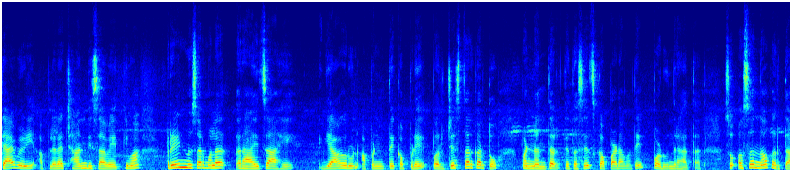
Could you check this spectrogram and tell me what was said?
त्यावेळी आपल्याला छान दिसावेत किंवा ट्रेंडनुसार मला राहायचं आहे यावरून आपण ते कपडे परचेस तर करतो पण नंतर ते तसेच कपाडामध्ये पडून राहतात. सो असं न करता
